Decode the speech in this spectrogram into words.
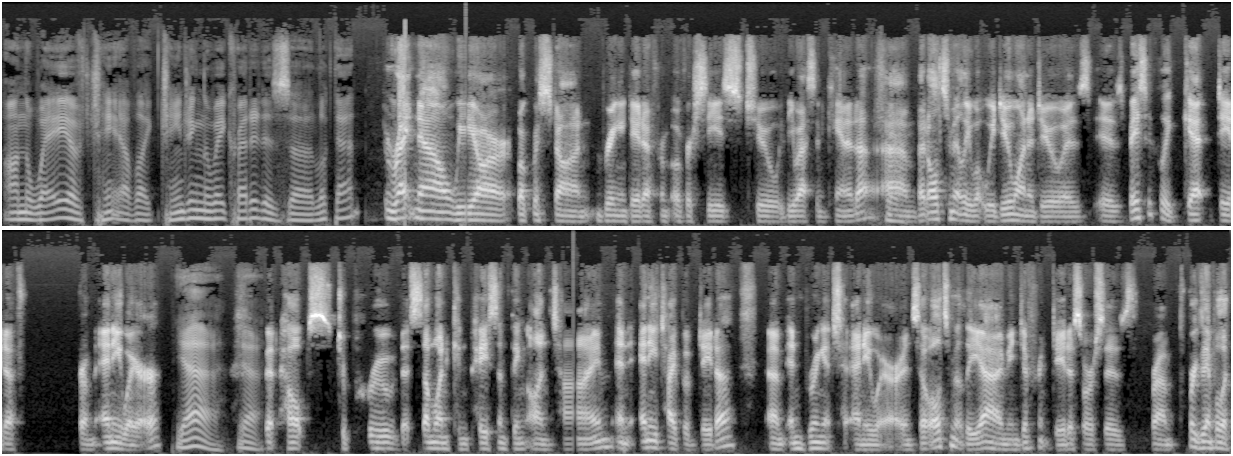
on the way of cha- of like changing the way credit is uh, looked at? Right now, we are focused on bringing data from overseas to the U.S. and Canada. Sure. Um, but ultimately, what we do want to do is is basically get data from anywhere. Yeah, yeah. That helps to prove that someone can pay something on time and any type of data um, and bring it to anywhere. And so ultimately, yeah, I mean, different data sources from, for example, if,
